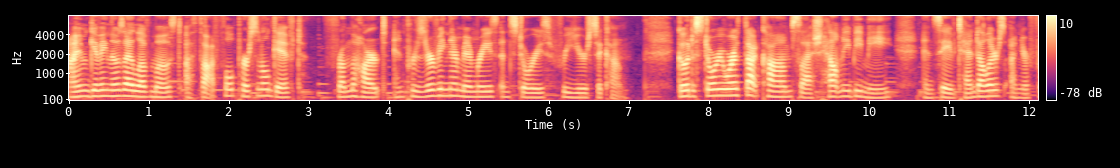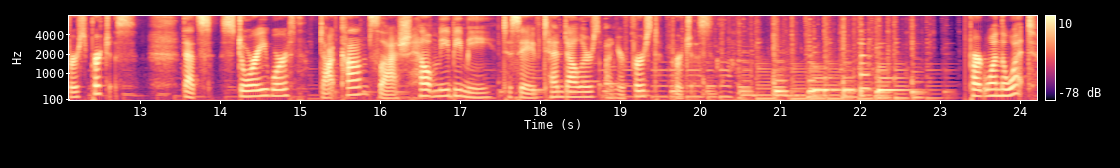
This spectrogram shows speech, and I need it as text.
I am giving those I love most a thoughtful personal gift from the heart and preserving their memories and stories for years to come. Go to storyworth.com slash helpmebeme and save $10 on your first purchase. That's storyworth.com slash helpmebeme to save $10 on your first purchase. Part one the what?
